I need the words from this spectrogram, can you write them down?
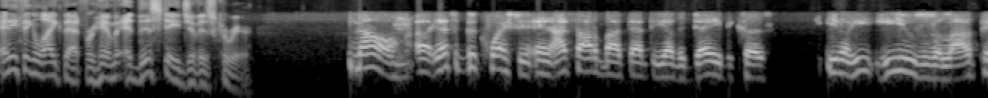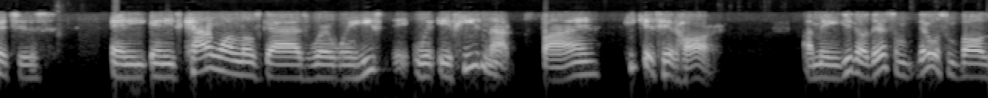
Anything like that for him at this stage of his career? No, uh, that's a good question, and I thought about that the other day because you know he he uses a lot of pitches, and he and he's kind of one of those guys where when he's when, if he's not fine, he gets hit hard. I mean, you know, there's some there were some balls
